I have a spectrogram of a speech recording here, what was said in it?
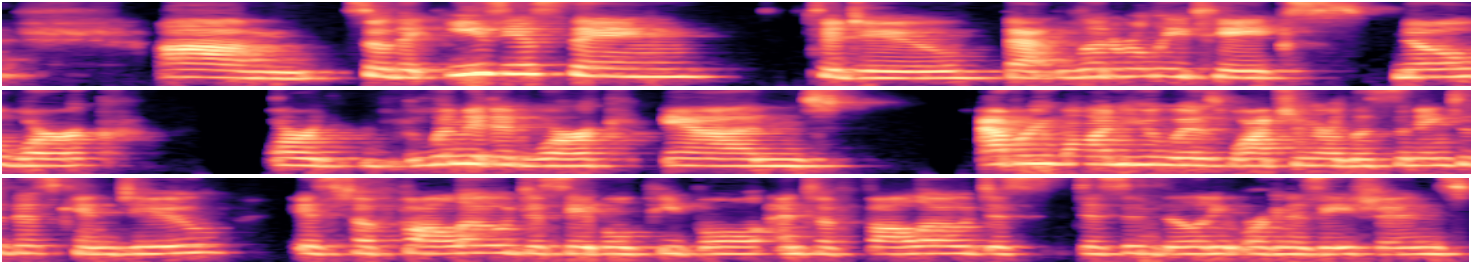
um, so, the easiest thing to do that literally takes no work or limited work, and everyone who is watching or listening to this can do is to follow disabled people and to follow dis- disability organizations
